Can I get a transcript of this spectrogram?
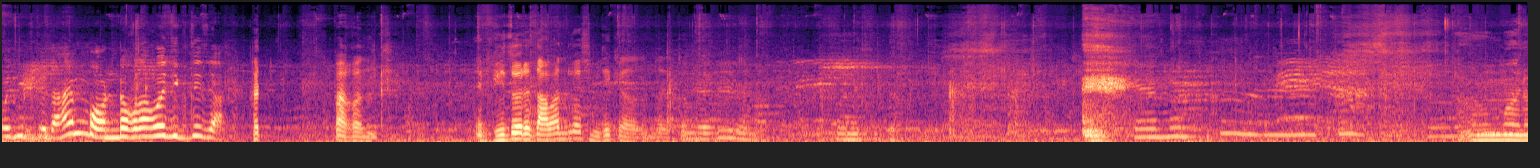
ওই দিক দিয়ে যা আমি বন্ধ করা ওই দিক দিয়ে যা। পাগল ভিতরে যাওয়া দিলে দেখে তো আমার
